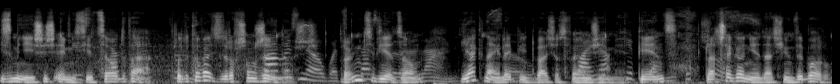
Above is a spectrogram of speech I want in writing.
i zmniejszyć emisję CO2, produkować zdrowszą żywność. Rolnicy wiedzą, jak najlepiej dbać o swoją ziemię, więc dlaczego nie dać im wyboru?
